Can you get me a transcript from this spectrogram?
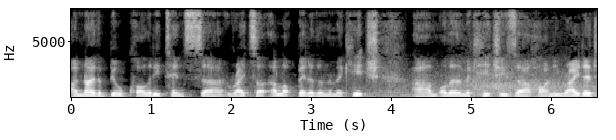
I know the build quality tends uh, rates a, a, lot better than the McHitch, um, although the McHitch is uh, highly rated.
